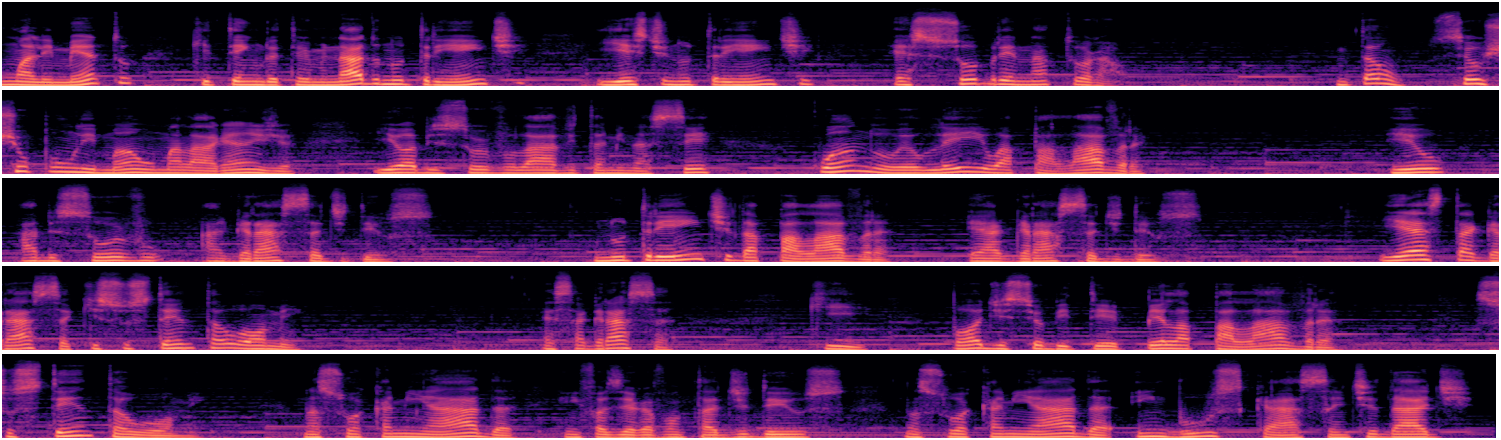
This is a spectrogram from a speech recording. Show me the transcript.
um alimento que tem um determinado nutriente e este nutriente é sobrenatural. Então, se eu chupo um limão, uma laranja e eu absorvo lá a vitamina C, quando eu leio a palavra, eu absorvo a graça de Deus. O nutriente da palavra é a graça de Deus. E é esta graça que sustenta o homem. Essa graça que pode se obter pela palavra sustenta o homem na sua caminhada em fazer a vontade de Deus, na sua caminhada em busca à santidade.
